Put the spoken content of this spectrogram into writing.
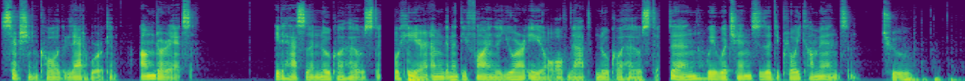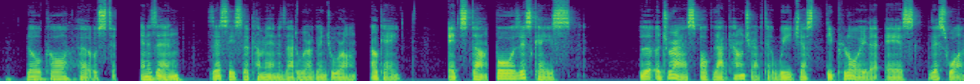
section called network. Under it, it has a local host. For here, I'm gonna define the URL of that local host. Then we will change the deploy command to localhost. And then this is the command that we are going to run. Okay, it's done. For this case, the address of that contract we just deployed is this one.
